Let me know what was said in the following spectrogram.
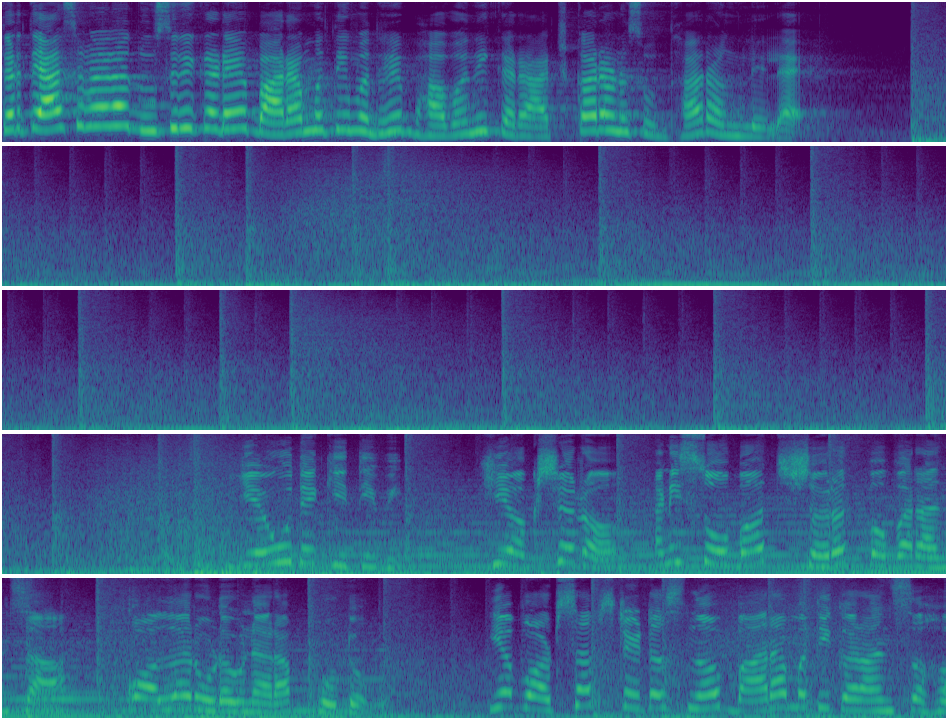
तर त्याच वेळेला दुसरीकडे बारामतीमध्ये भावनिक राजकारण सुद्धा रंगलेलं आहे. येऊ दे की टीव्ही ही अक्षरं आणि सोबत शरद पवारांचा कॉलर उडवणारा फोटो. या व्हॉट्सअप स्टेटसनं बारामतीकरांसह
